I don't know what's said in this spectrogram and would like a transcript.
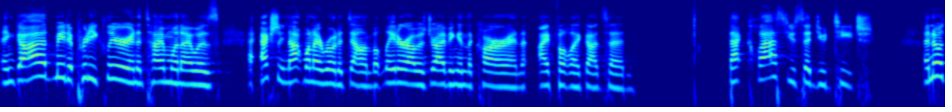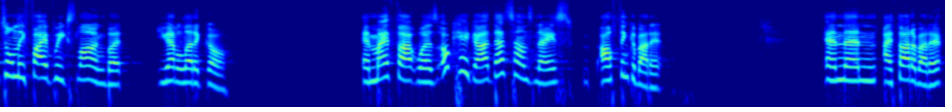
And God made it pretty clear in a time when I was, actually, not when I wrote it down, but later I was driving in the car and I felt like God said, That class you said you'd teach, I know it's only five weeks long, but you got to let it go. And my thought was, Okay, God, that sounds nice. I'll think about it. And then I thought about it.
